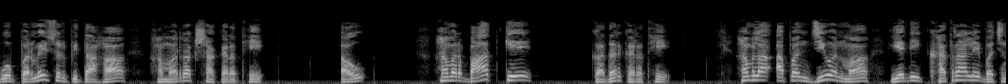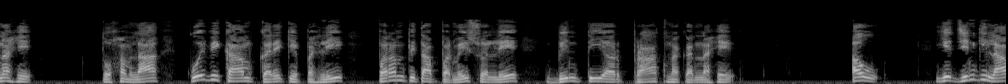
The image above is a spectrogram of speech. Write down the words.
वो परमेश्वर पिता हा हमर रक्षा करत हे। औ, हमर बात के कदर करत हे। हमला अपन जीवन में यदि खतरा ले बचना है तो हमला कोई भी काम करे के पहली परम पिता परमेश्वर ले विनती और प्रार्थना करना है। औ, ये ज़िंदगी ला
